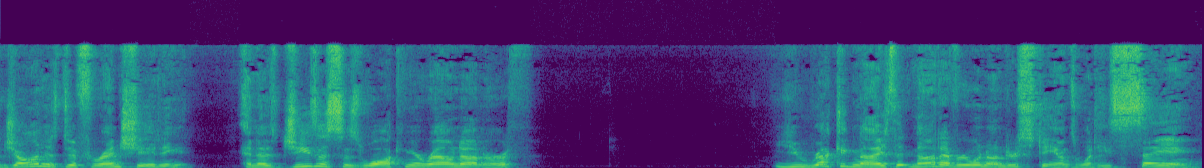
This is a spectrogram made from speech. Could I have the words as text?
John is differentiating, and as Jesus is walking around on earth, you recognize that not everyone understands what he's saying.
